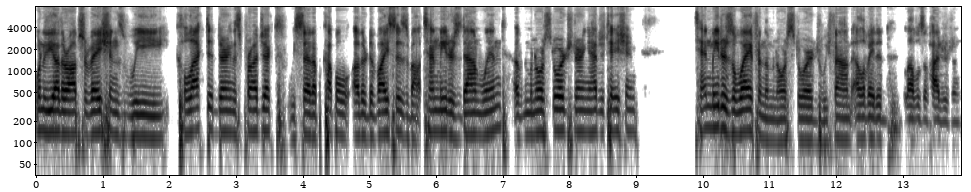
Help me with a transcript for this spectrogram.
One of the other observations we collected during this project, we set up a couple other devices about 10 meters downwind of the manure storage during agitation. 10 meters away from the manure storage, we found elevated levels of hydrogen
